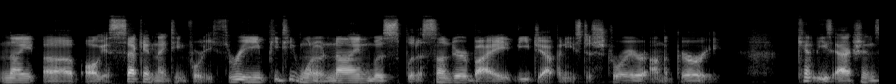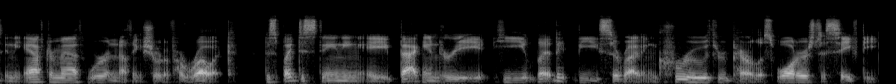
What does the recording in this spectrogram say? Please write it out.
night of August 2, 1943, PT 109 was split asunder by the Japanese destroyer Amagiri. Kennedy's actions in the aftermath were nothing short of heroic. Despite sustaining a back injury, he led the surviving crew through perilous waters to safety,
